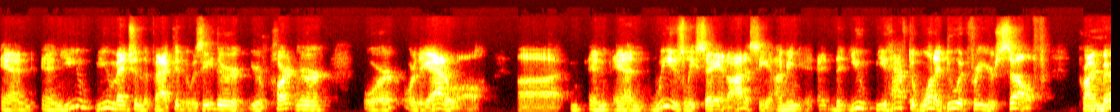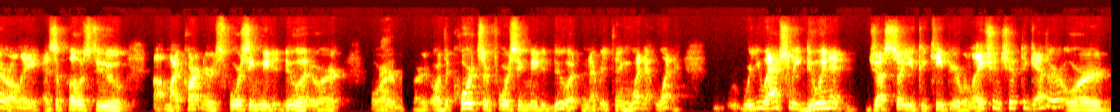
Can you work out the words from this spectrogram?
And, and you, you mentioned the fact that it was either your partner or, or the Adderall. Uh, and and we usually say at Odyssey, I mean that you you have to want to do it for yourself primarily, mm-hmm. as opposed to uh, my partner's forcing me to do it, or or, or or the courts are forcing me to do it, and everything. What what were you actually doing it just so you could keep your relationship together, or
